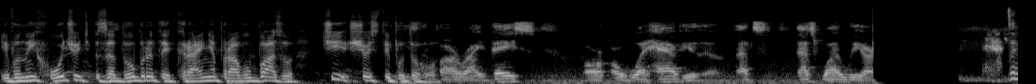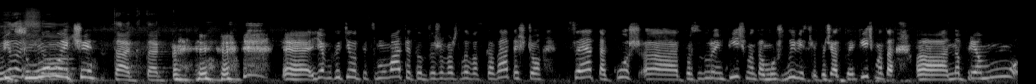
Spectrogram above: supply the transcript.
і вони хочуть задобрити крайня праву базу чи щось типу того. Зрозуміло, що Підсумовуючи, так, так. Е, Я б хотіла підсумувати тут дуже важливо сказати, що це також е, процедура імпічмента, можливість розпочатку імпічмента е, напряму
